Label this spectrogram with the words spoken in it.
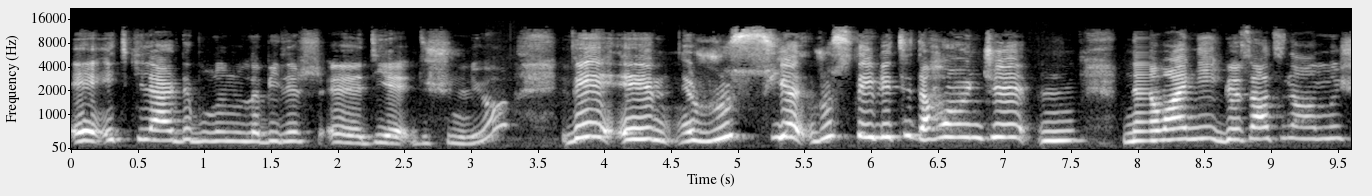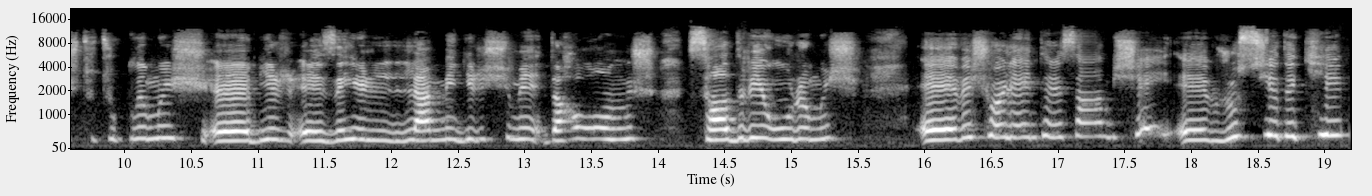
e, etkilerde bulunulabilir e, diye düşünülüyor. Ve e, Rusya Rus devleti daha önce Navalny'yi gözaltına almış, tutuklamış, e, bir e, zehirlenme girişimi daha olmuş, saldırıya uğramış. E, ve şöyle enteresan bir şey, e, Rusya'daki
